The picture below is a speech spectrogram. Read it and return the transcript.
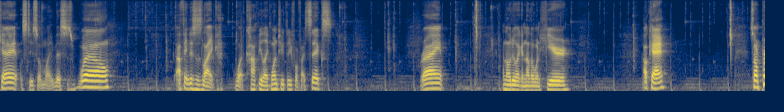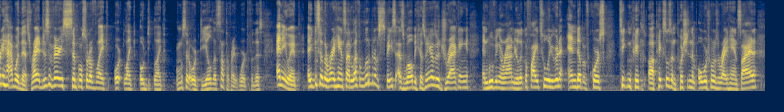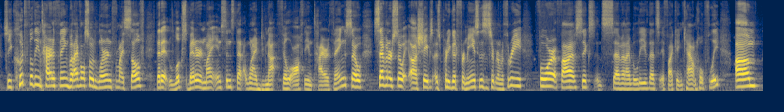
Okay, let's do something like this as well. I think this is like what copy like one, two, three, four, five, six right? And I'll do like another one here. Okay. So I'm pretty happy with this, right? Just a very simple sort of like, or like, like almost said ordeal. That's not the right word for this. Anyway, you can see on the right hand side, left a little bit of space as well because when you guys are dragging and moving around your liquify tool, you're going to end up, of course, taking pic uh, pixels and pushing them over towards the right hand side. So you could fill the entire thing, but I've also learned for myself that it looks better in my instance that when I do not fill off the entire thing. So seven or so uh, shapes is pretty good for me. So this is shape number three, four, five, six, and seven. I believe that's if I can count, hopefully. Um,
